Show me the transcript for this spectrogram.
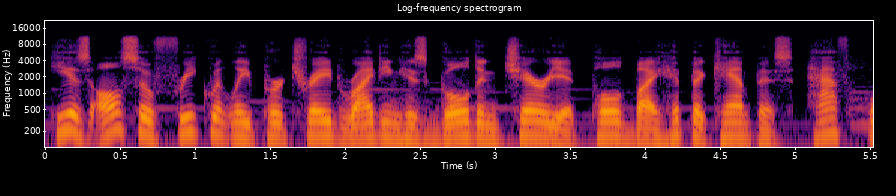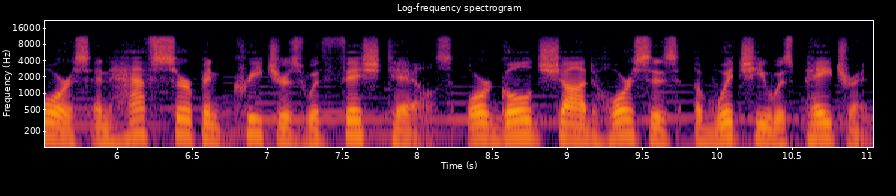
He is also frequently portrayed riding his golden chariot pulled by hippocampus, half-horse and half-serpent creatures with fishtails, or gold-shod horses, of which he was patron.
